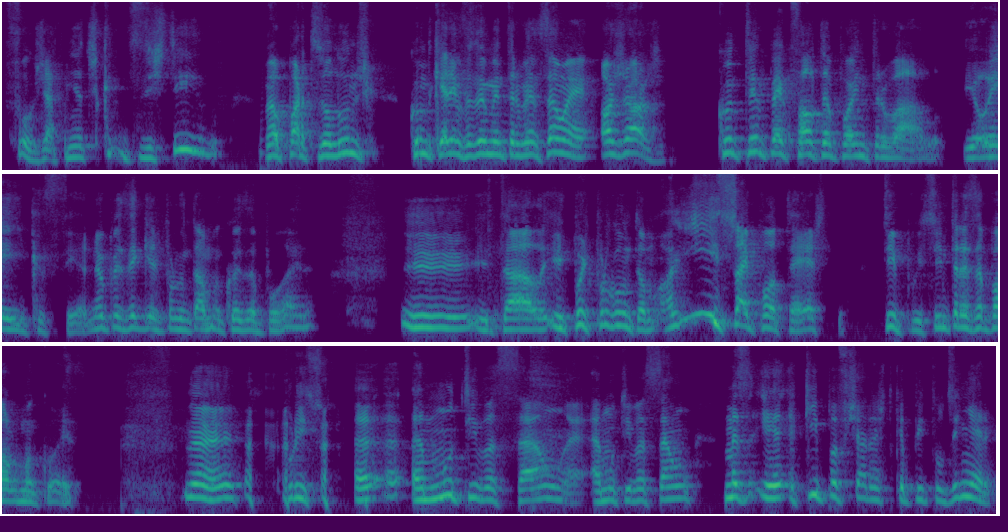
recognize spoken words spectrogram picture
Fogo, já tinha desistido. A maior parte dos alunos, quando querem fazer uma intervenção, é, ó oh, Jorge, quanto tempo é que falta para o intervalo? Eu, ei, que cena. Eu pensei que ias perguntar uma coisa porreira. E, e tal. E depois perguntam-me, olha, e sai para o teste? Tipo, isso interessa para alguma coisa. Não é? Por isso, a, a, a motivação, a, a motivação, mas é, aqui para fechar este capítulozinho era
